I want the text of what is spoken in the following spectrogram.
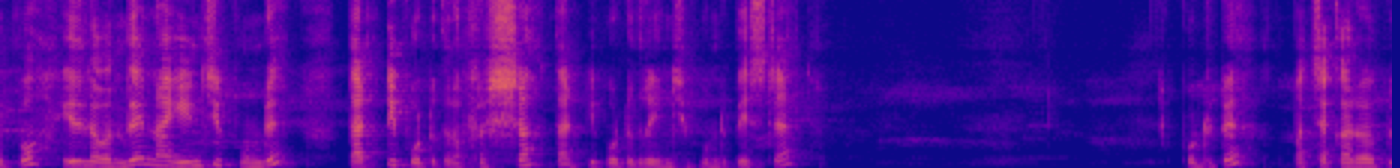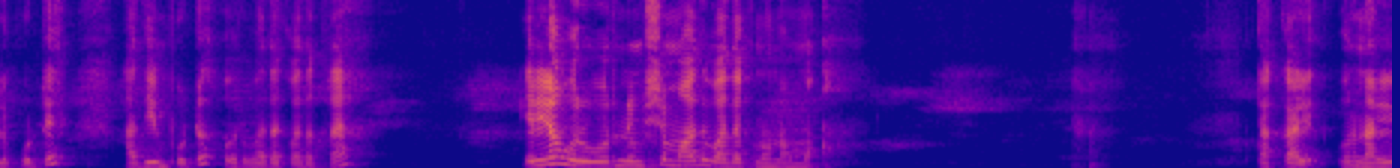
இப்போது இதில் வந்து நான் இஞ்சி பூண்டு தட்டி போட்டுக்கிறேன். ஃப்ரெஷ்ஷாக தட்டி போட்டுக்கிறேன் இஞ்சி பூண்டு பேஸ்ட்டை. போட்டுட்டு பச்சை கருவேப்பிலை போட்டு அதையும் போட்டு ஒரு வதக்க வதக்குறேன். எல்லாம் ஒரு ஒரு நிமிஷமாவது வதக்கணும் நம்ம. தக்காளி. ஒரு நல்ல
